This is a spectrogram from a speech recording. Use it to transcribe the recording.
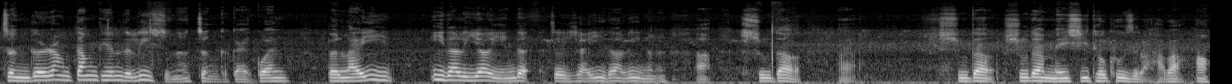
整个让当天的历史呢整个改观。本来意意大利要赢的，这一下意大利呢啊输到啊输到输到梅西脱裤子了，好不好？哈，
